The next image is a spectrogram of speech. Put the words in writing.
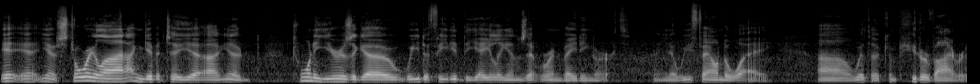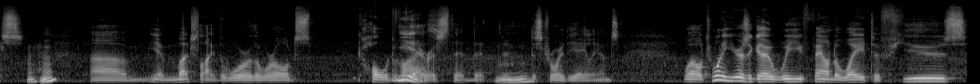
it, it, you know, storyline. I can give it to you. Uh, you know, 20 years ago, we defeated the aliens that were invading Earth. You know, we found a way uh, with a computer virus. Um, you know, much like the War of the Worlds cold Yes. virus that, that, that destroyed the aliens. Well, 20 years ago, we found a way to fuse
